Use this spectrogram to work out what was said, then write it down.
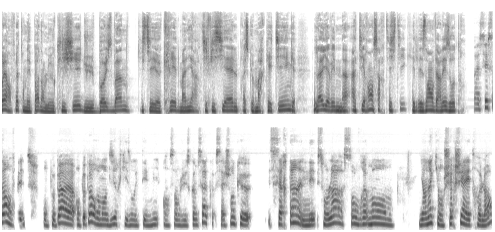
Ouais, en fait, on n'est pas dans le cliché du boys band qui s'est créé de manière artificielle, presque marketing. Là, il y avait une attirance artistique les uns envers les autres. Bah, c'est ça en fait. On peut pas, on peut pas vraiment dire qu'ils ont été mis ensemble juste comme ça, sachant que certains sont là sans vraiment. Il y en a qui ont cherché à être là.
